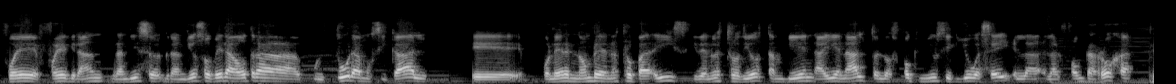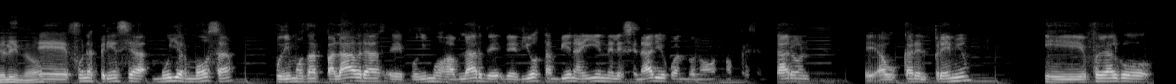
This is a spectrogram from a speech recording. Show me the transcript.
fue, fue gran, grandioso, grandioso ver a otra cultura musical, eh, poner el nombre de nuestro país y de nuestro Dios también ahí en alto en los Fox Music USA, en la, en la alfombra roja. Qué lindo. Eh, fue una experiencia muy hermosa. Pudimos dar palabras, eh, pudimos hablar de, de Dios también ahí en el escenario cuando nos, nos presentaron eh, a buscar el premio. Y fue algo,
